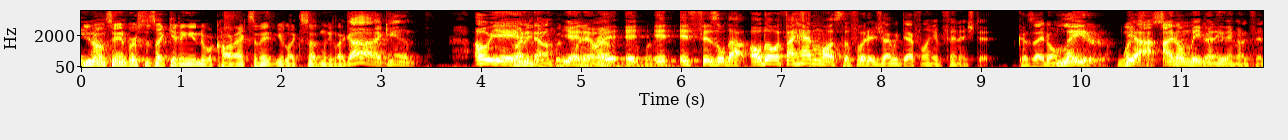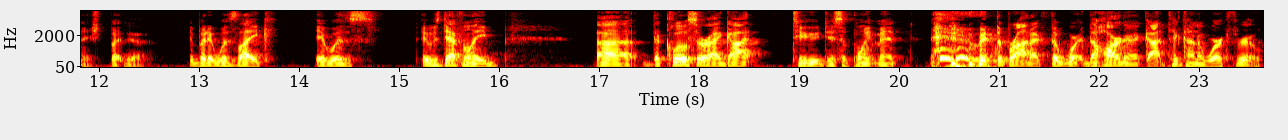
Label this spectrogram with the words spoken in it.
You know what I'm saying? Versus like getting into a car accident and you're like suddenly like ah I can't. Oh yeah, yeah, no, yeah, no. It, it, it it fizzled out. Although if I hadn't lost the footage, I would definitely have finished it because I don't. Later, yeah, I don't leave yeah, anything yeah, unfinished. But Yeah. but it was like it was it was definitely uh the closer I got to disappointment with the product, the wor- the harder it got to kind of work through.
